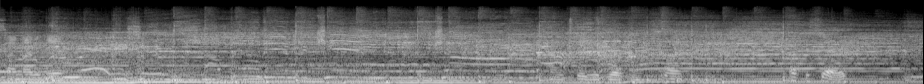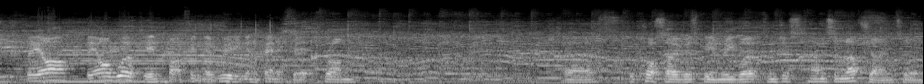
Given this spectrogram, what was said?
Same over here. And the speaker's working. So, like I said, they are they are working, but I think they're really going to benefit from uh, the crossovers being reworked and just having some love shown to them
